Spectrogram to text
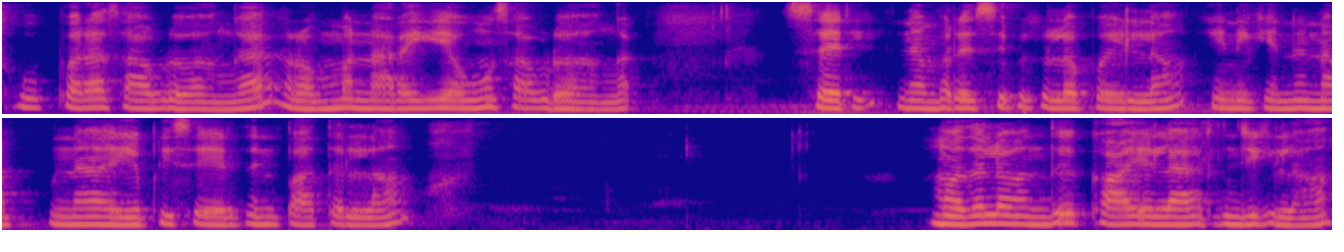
சூப்பராக சாப்பிடுவாங்க. ரொம்ப நிறையவும் சாப்பிடுவாங்க. சரி நம்ம ரெசிபிக்குள்ளே போயிடலாம். இன்றைக்கி என்னென்ன எப்படி செய்கிறதுன்னு பார்த்துடலாம். முதல்ல வந்து காயெல்லாம் அரிஞ்சிக்கலாம்.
